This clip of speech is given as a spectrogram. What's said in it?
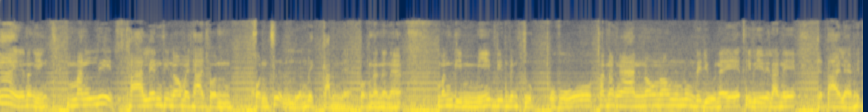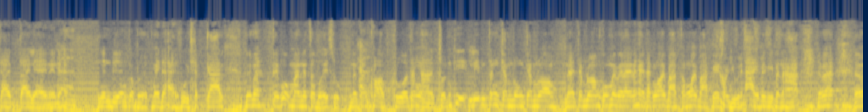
ง่ายๆนะน้องหญิง มันรีดทาเล่นพี่น้องประชาชนคนเสื้อเหลืองด้วยกันเนี่ย พวกนั้นนะนะ มันอิ่มหมีบินเป็นสุขโอ้โหพนักงานน้องๆนุ่งๆที่อยู่ในเอสทีวีเวลานี้จะตายแหล่ไม่ตายตายแหล่เนี่ยนะค่ะเงินเดือนก็เบิกไม่ได้ผู้จัดการใช่ไหมแต่พวกมันน่ะเสวยสุขนะทั้งค่ะครอบครัวทั้งอ่าสนธิริมทั้งจำลองจำลองนะจำลองคงไม่เป็นไรนะให้ทักร้อยบาทสองร้อยบาทแกเขาอยู่ได้ไม่มีปัญหาใช่ไหมใช่ไหม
